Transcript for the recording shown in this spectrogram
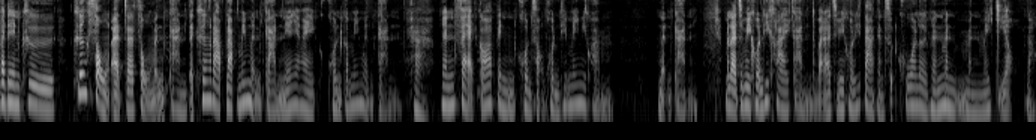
ประเด็นคือเครื่องส่งอาจจะส่งเหมือนกัน แต่เครื่องรับรับไม่เหมือนกันเนี่ยยังไงคนก็ไม่เหมือนกันงั้นแฝดก็เป็นคนสองคนที่ไม่มีความ เหมือนกัน มันอาจจะมีคนที่คล้ายกัน แต่มันอาจจะมีคนที่ต่างกันสุดขั้วเลยเพราะนั้นมันมันไม่เกี่ยวเนาะ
